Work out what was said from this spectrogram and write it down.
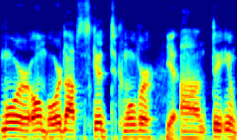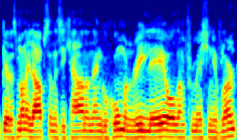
more on board laps. It's good to come over Yeah. and do you know get as many laps in as you can, and then go home and relay all the information you've learned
